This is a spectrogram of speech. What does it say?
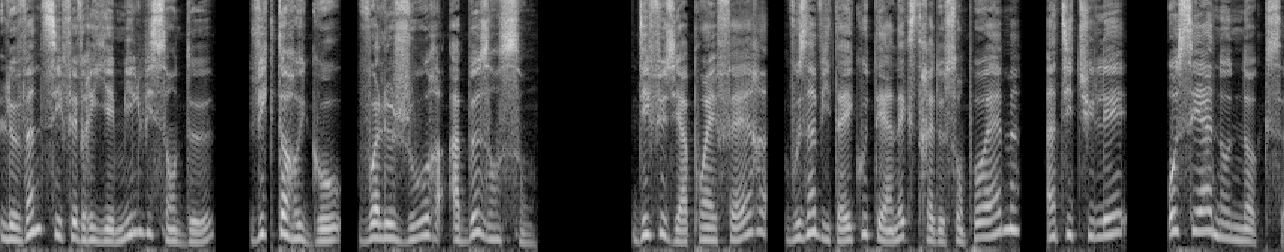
Le 26 février 1802, Victor Hugo voit le jour à Besançon. Diffusia.fr vous invite à écouter un extrait de son poème intitulé Océanonox.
